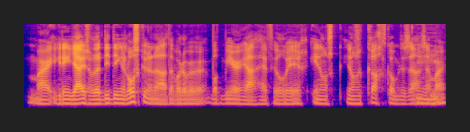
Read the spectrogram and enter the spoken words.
maar ik denk juist dat we die dingen los kunnen laten, waardoor we wat meer, ja, veel weer in, ons, in onze kracht komen te staan, zeg Mhm. maar.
